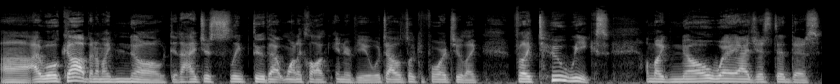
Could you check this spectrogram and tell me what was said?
Uh, I woke up and I'm like, no, did I just sleep through that one o'clock interview, which I was looking forward to like for like two weeks? I'm like, no way, I just did this.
